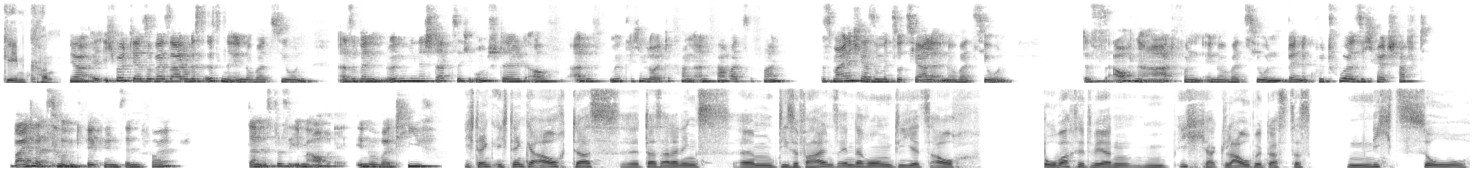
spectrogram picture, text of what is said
gehen kann. Ja, ich würde ja sogar sagen, das ist eine Innovation. Also wenn irgendwie eine Stadt sich umstellt auf alle möglichen Leute fangen an, Fahrrad zu fahren, das meine ich ja so mit sozialer Innovation. Das ist auch eine Art von Innovation. Wenn eine Kultur sich halt schafft, weiterzuentwickeln sinnvoll, dann ist das eben auch innovativ. Ich denke, ich denke auch, dass, äh, dass allerdings ähm, diese Verhaltensänderungen, die jetzt auch beobachtet werden, ich ja glaube, dass das nicht so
